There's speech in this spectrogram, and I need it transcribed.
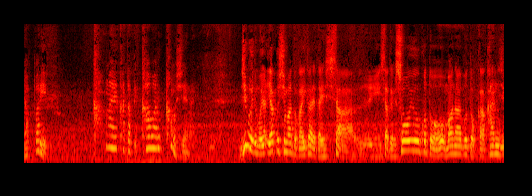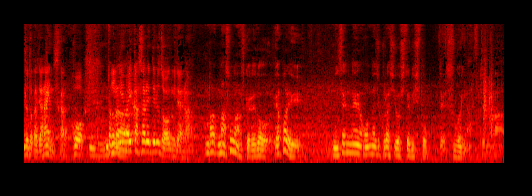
やっぱり考え方って変わるかもしれない。ジブリでも屋久島とか行かれたりしたした時そういうことを学ぶとか感じるとかじゃないんですか？こう人間は生かされてるぞみたいな。ままあそうなんですけれどやっぱり2000年同じ暮らしをしてる人ってすごいなっていうのが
